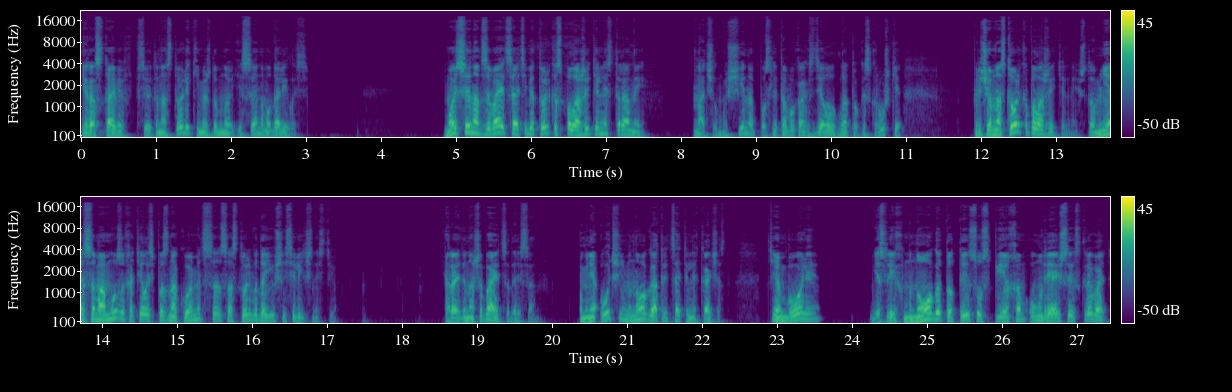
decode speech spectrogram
и, расставив все это на столике между мной и сыном, удалилась. «Мой сын отзывается о тебе только с положительной стороны», — начал мужчина после того, как сделал глоток из кружки, причем настолько положительный, что мне самому захотелось познакомиться со столь выдающейся личностью. Райден ошибается, Дайсан. У меня очень много отрицательных качеств. Тем более, если их много, то ты с успехом умудряешься их скрывать.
